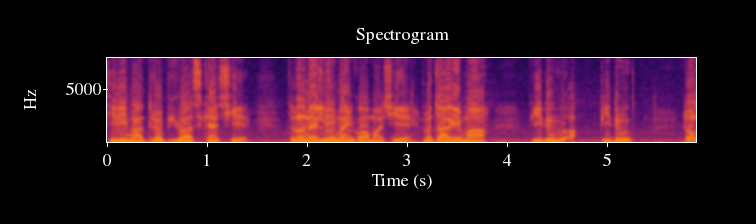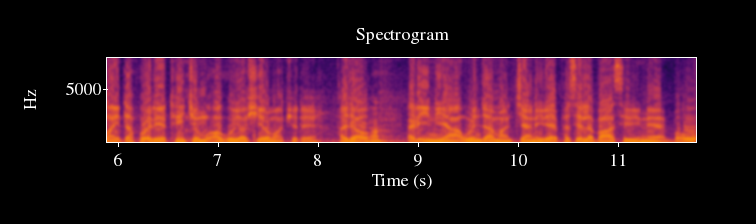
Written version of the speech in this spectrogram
ထီထီမှာသူတို့ viewer စကန်ရှိတယ်ကျွန်တော်နဲ့၄မိုင်ကွာမှာရှိတယ်မကြခင်မှာပြည်သူပြည်သူတော်လိုင်းတပ်ဖွဲ့တွေထိန်းချုပ်မှုအောက်ကိုရောက်ရှိတော့မှာဖြစ်တယ်အဲကြောင့်အဲ့ဒီနေရာဝင်းကြားမှာကြံနေတဲ့ဖက်စစ်လက်ပါစီတွေနဲ့ပို့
